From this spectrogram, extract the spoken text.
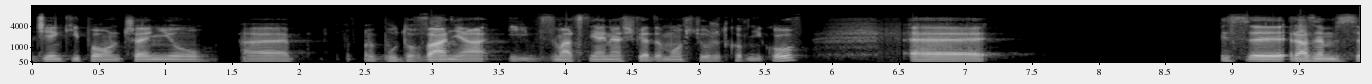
dzięki połączeniu budowania i wzmacniania świadomości użytkowników z, razem z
